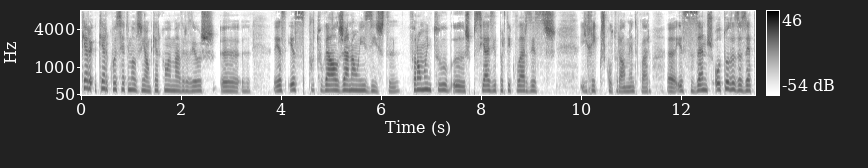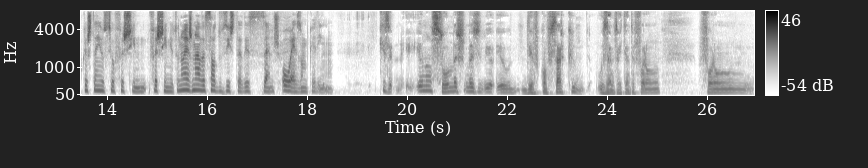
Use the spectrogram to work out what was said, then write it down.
Quer, quer com a Sétima Legião, quer com a Madre Deus, uh, esse, esse, Portugal já não existe. Foram muito uh, especiais e particulares esses e ricos culturalmente, claro, uh, esses anos, ou todas as épocas têm o seu fascínio, fascínio. Tu não és nada saudosista desses anos, ou és um bocadinho? Quer dizer, eu não sou, mas, mas eu, eu devo confessar que os anos 80 foram foram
